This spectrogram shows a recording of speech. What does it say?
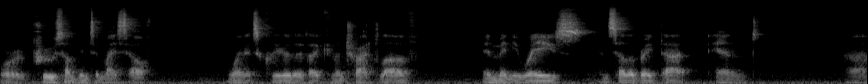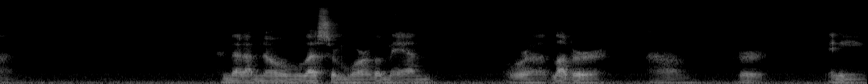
or prove something to myself when it's clear that I can attract love in many ways and celebrate that and um, and that I'm no less or more of a man or a lover um, for any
